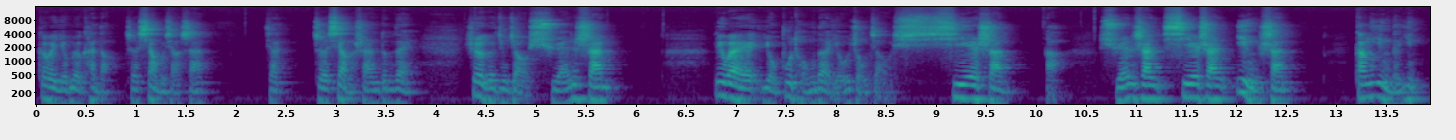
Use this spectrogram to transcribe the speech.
各位有没有看到这像不像山？像这像山，对不对？这个就叫悬山。另外有不同的，有一种叫歇山啊，悬山、歇山、硬山，刚硬的硬，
